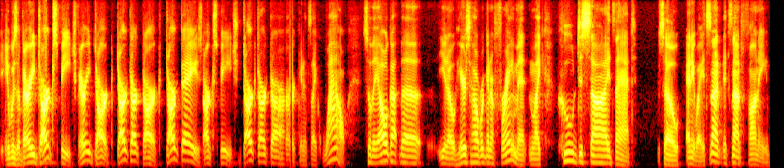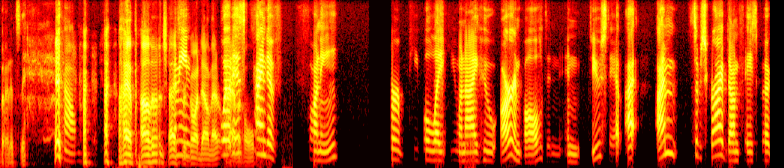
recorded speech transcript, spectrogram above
it was a very dark speech, very dark, dark, dark, dark, dark days, dark speech, dark, dark, dark. And it's like, wow. So they all got the you know, here's how we're going to frame it, and like, who decides that? So anyway, it's not it's not funny, but it's. no. I apologize I mean, for going down that. What is hole. kind of funny for people like you and I who are involved and, and do stay up. I I'm subscribed on Facebook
